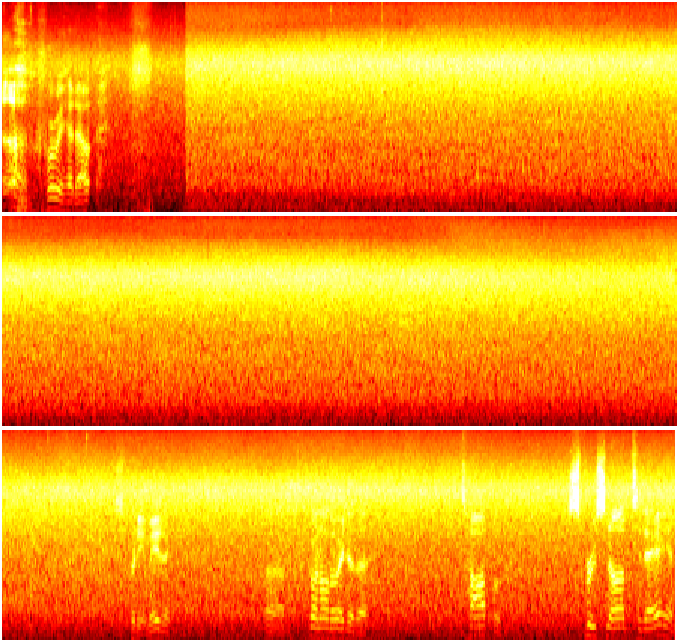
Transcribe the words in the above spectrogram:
Uh, before we head out. Pretty amazing. Uh, going all the way to the top of Spruce Knob today and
